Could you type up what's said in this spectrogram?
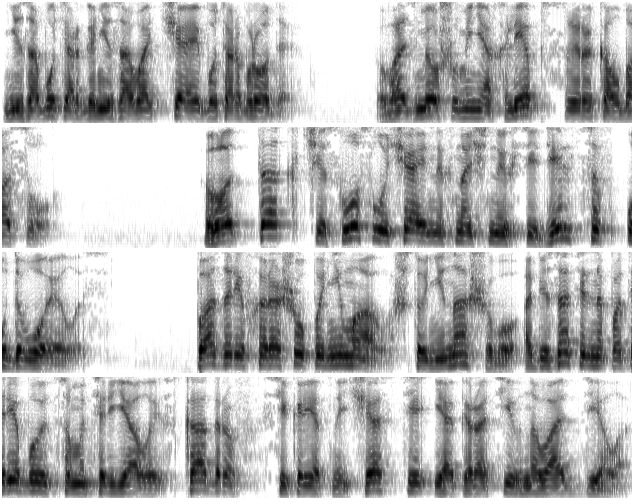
Не забудь организовать чай и бутерброды. Возьмешь у меня хлеб, сыр и колбасу. Вот так число случайных ночных сидельцев удвоилось. Пазарев хорошо понимал, что не нашего обязательно потребуются материалы из кадров, секретной части и оперативного отдела.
